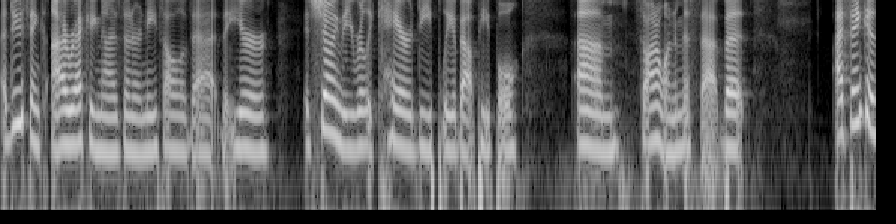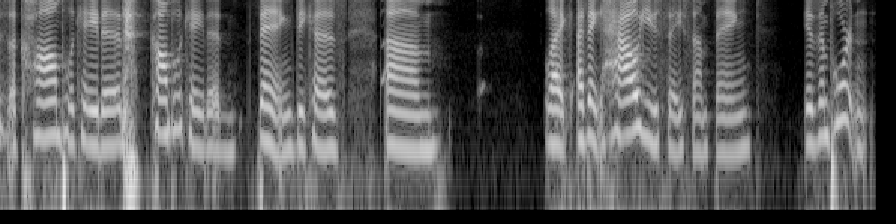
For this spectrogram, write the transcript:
I do think I recognize underneath all of that that you're, it's showing that you really care deeply about people. Um, so I don't want to miss that. But I think is a complicated, complicated thing because, um, like, I think how you say something is important.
